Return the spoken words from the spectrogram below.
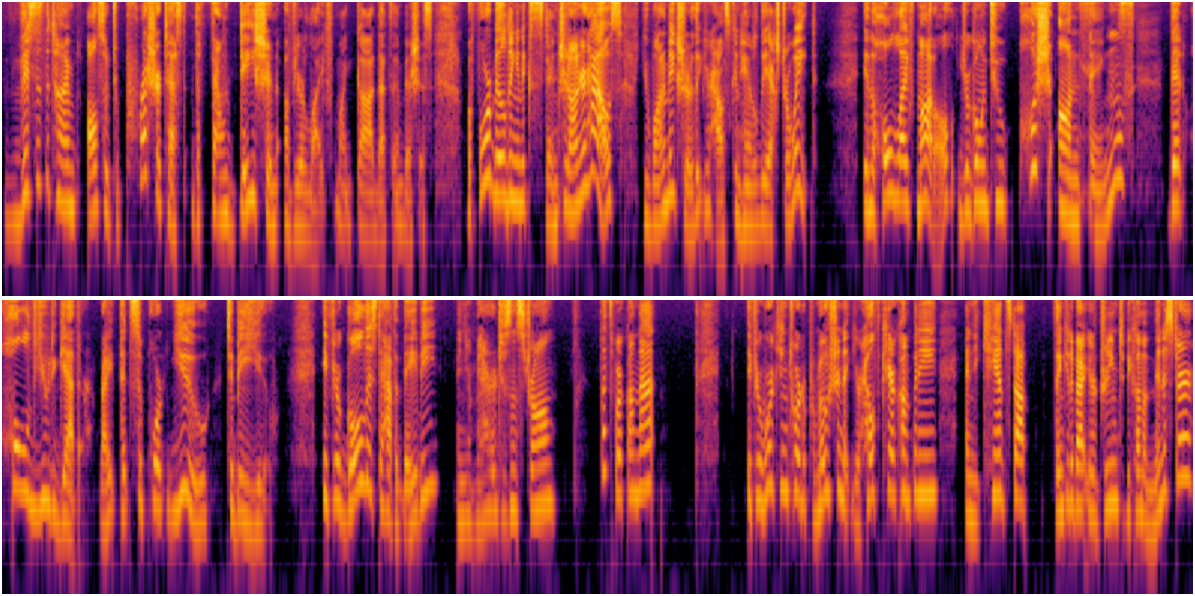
This is the time also to pressure test the foundation of your life. My God, that's ambitious. Before building an extension on your house, you want to make sure that your house can handle the extra weight. In the whole life model, you're going to push on things that hold you together, right? That support you to be you. If your goal is to have a baby and your marriage isn't strong, let's work on that. If you're working toward a promotion at your healthcare company and you can't stop thinking about your dream to become a minister,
